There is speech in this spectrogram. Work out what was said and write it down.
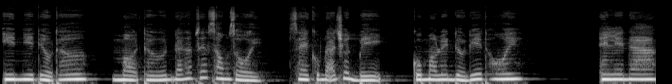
Yên nhi tiểu thư, Mọi thứ đã sắp xếp xong rồi. Xe cũng đã chuẩn bị. Cô mau lên đường đi thôi. Elena,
